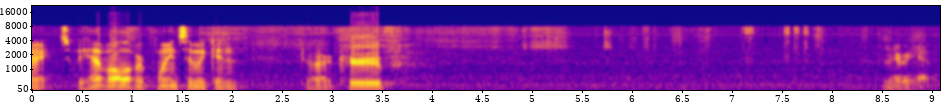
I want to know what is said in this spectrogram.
Alright, so we have all of our points and we can draw our curve. There we have it.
